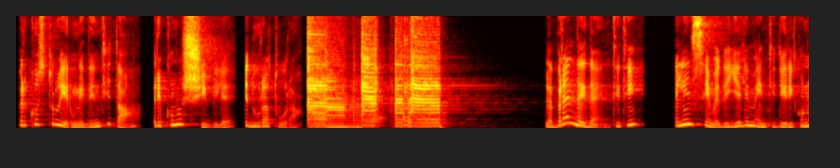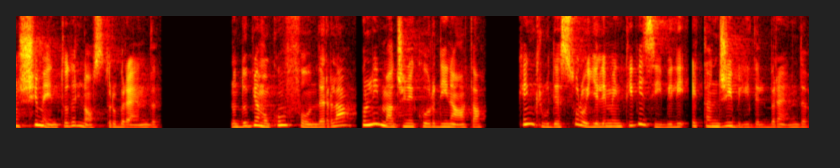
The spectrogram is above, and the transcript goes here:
per costruire un'identità riconoscibile e duratura. La brand identity è l'insieme degli elementi di riconoscimento del nostro brand. Non dobbiamo confonderla con l'immagine coordinata, che include solo gli elementi visibili e tangibili del brand,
